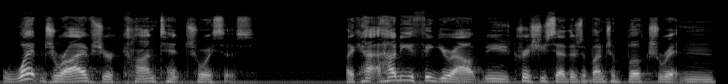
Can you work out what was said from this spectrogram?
what drives your content choices? Like, how, how do you figure out? You, Chris, you said there's a bunch of books written.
